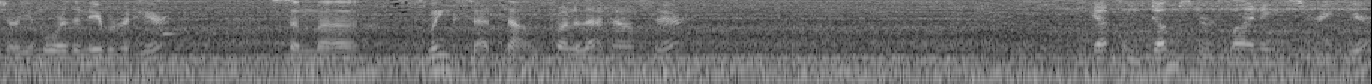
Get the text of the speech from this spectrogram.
Show you more of the neighborhood here. Some uh, swing sets out in front of that house there. Got some dumpsters lining the street here.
